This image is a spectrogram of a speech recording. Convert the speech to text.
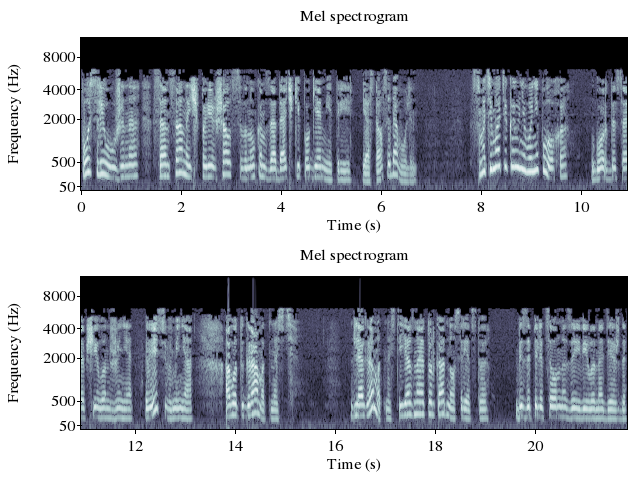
После ужина Сан Саныч порешал с внуком задачки по геометрии и остался доволен. С математикой у него неплохо, гордо сообщил он жене. «Весь в меня. А вот грамотность...» «Для грамотности я знаю только одно средство», — безапелляционно заявила Надежда.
